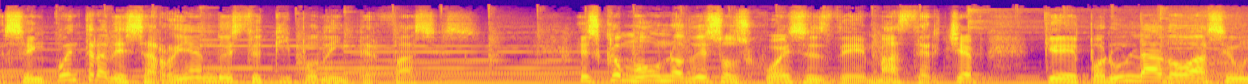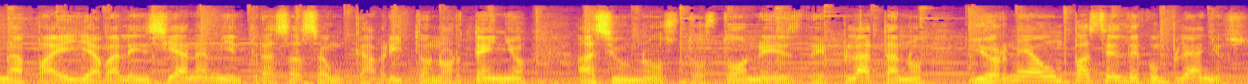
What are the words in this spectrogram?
se encuentra desarrollando este tipo de interfaces. Es como uno de esos jueces de Masterchef que por un lado hace una paella valenciana mientras asa un cabrito norteño, hace unos tostones de plátano y hornea un pastel de cumpleaños.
